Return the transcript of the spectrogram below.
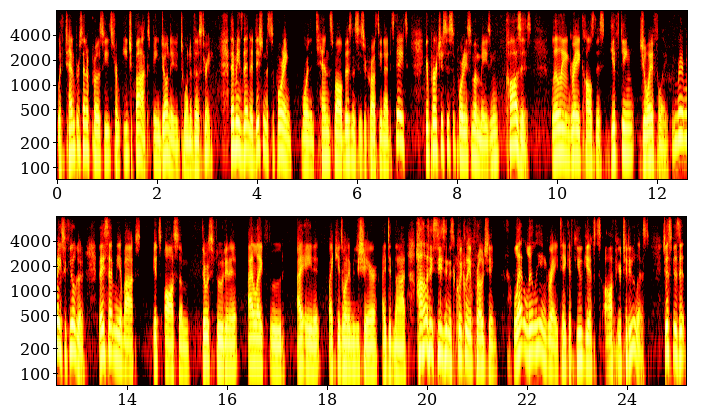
with 10% of proceeds from each box being donated to one of those three. That means that in addition to supporting more than 10 small businesses across the United States, your purchase is supporting some amazing causes. Lily and Grey calls this gifting joyfully. It makes you feel good. They sent me a box. It's awesome. There was food in it. I like food. I ate it. My kids wanted me to share. I did not. Holiday season is quickly approaching. Let Lily and Grey take a few gifts off your to-do list. Just visit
